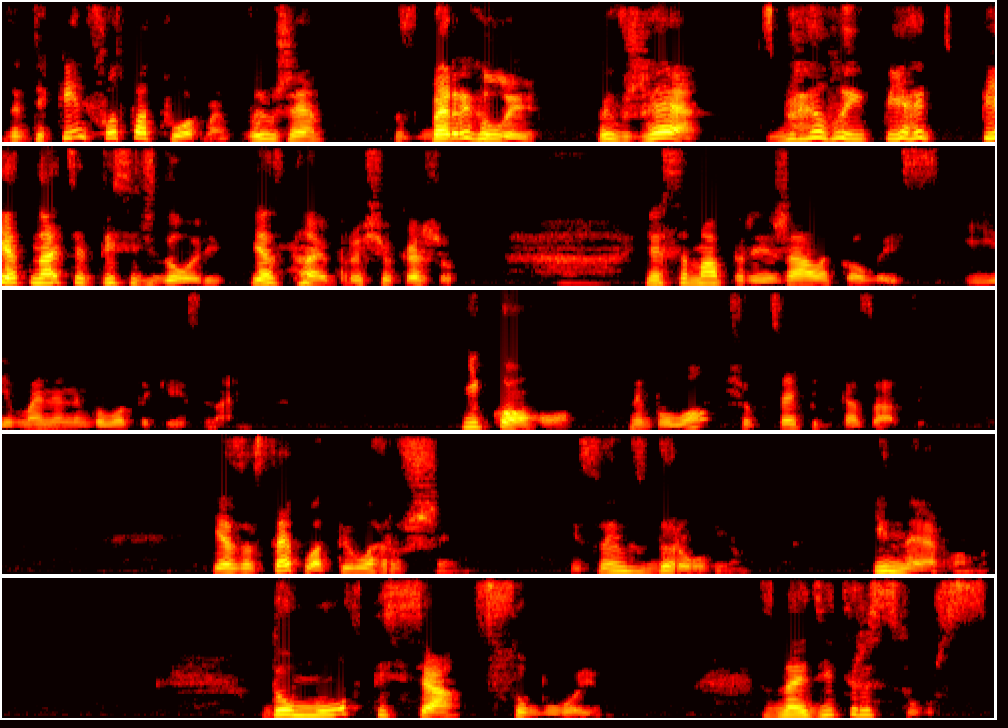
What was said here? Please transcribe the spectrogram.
Завдяки інфоплатформи ви вже зберегли, ви вже зберегли 5, 15 тисяч доларів. Я знаю, про що кажу. Я сама переїжджала колись, і в мене не було таких знань. Нікого не було, щоб це підказати. Я за все платила грошима і своїм здоров'ям, і нервами. Домовтеся з собою, знайдіть ресурс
